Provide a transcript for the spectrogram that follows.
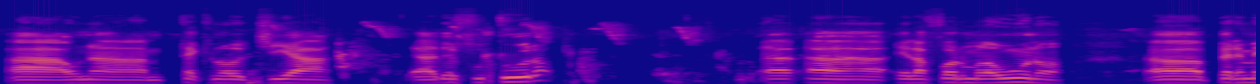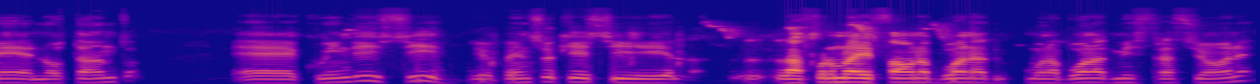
a una tecnologia eh, del futuro eh, eh e la Formula 1 eh, per me non tanto. quindi sì, io penso che sì, la Formula E fa una buona, una buona amministrazione,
